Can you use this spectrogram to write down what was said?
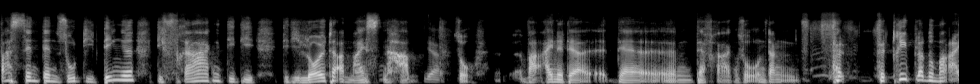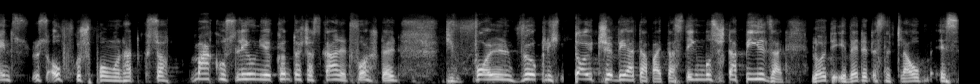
was sind denn so die Dinge, die Fragen, die die, die, die Leute am meisten haben? Ja. So war eine der, der, ähm, der Fragen so. Und dann Ver Vertriebler Nummer eins ist aufgesprungen und hat gesagt, Markus Leon, ihr könnt euch das gar nicht vorstellen. Die wollen wirklich deutsche Wertarbeit. Das Ding muss stabil sein. Leute, ihr werdet es nicht glauben, es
